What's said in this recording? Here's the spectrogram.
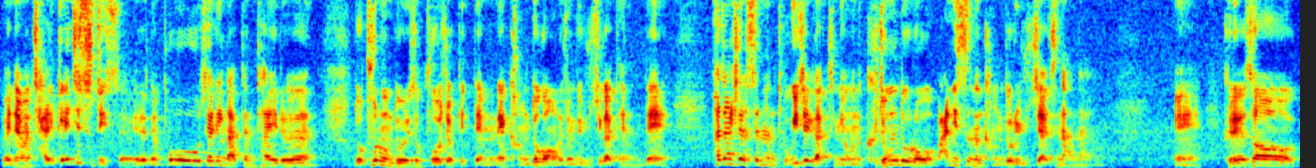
왜냐하면 잘 깨질 수도 있어요. 예를 들면 포세린 같은 타일은 높은 온도에서 구워졌기 때문에 강도가 어느 정도 유지가 되는데 화장실에 쓰는 독이질 같은 경우는 그 정도로 많이 쓰는 강도를 유지하진 않아요. 예, 그래서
